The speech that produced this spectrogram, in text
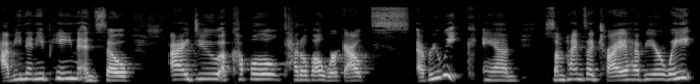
having any pain. And so I do a couple kettlebell workouts every week. And sometimes I try a heavier weight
